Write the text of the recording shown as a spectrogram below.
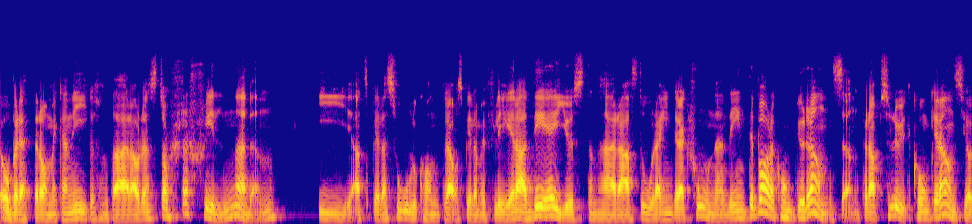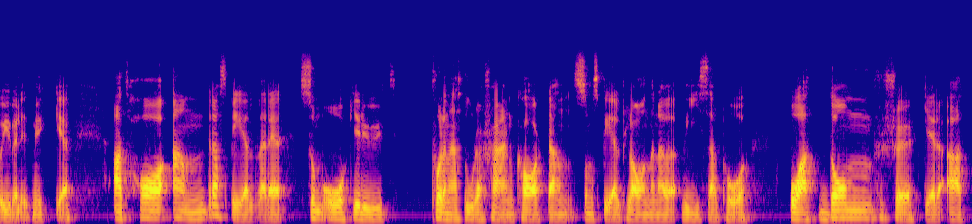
och berättade om mekanik och sånt där. Och den största skillnaden i att spela solo kontra och spela med flera, det är just den här stora interaktionen. Det är inte bara konkurrensen, för absolut, konkurrens gör ju väldigt mycket. Att ha andra spelare som åker ut på den här stora stjärnkartan som spelplanerna visar på och att de försöker att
